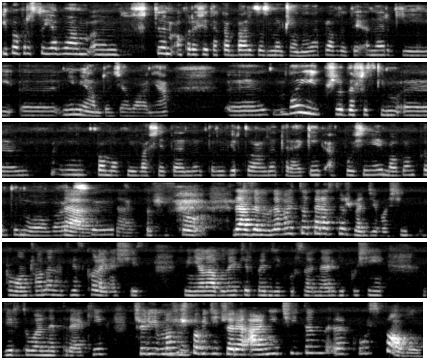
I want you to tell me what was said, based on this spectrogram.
I po prostu ja byłam w tym okresie taka bardzo zmęczona. Naprawdę tej energii nie miałam do działania. No i przede wszystkim pomógł mi właśnie ten, ten wirtualny trekking, a później mogłam kontynuować. Tak, tak, to wszystko razem, nawet to teraz też będzie właśnie połączone, natomiast kolejność jest zmieniona, bo najpierw będzie kurs o energii, później wirtualny trekking, czyli możesz Mhm. powiedzieć, że realnie Ci ten e, kurs pomógł,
